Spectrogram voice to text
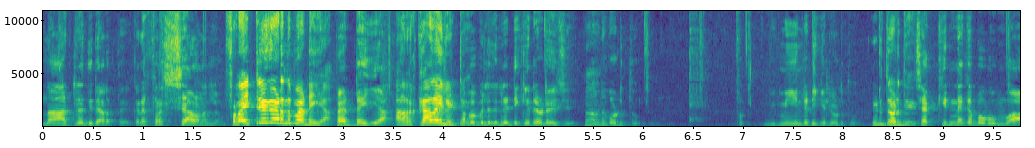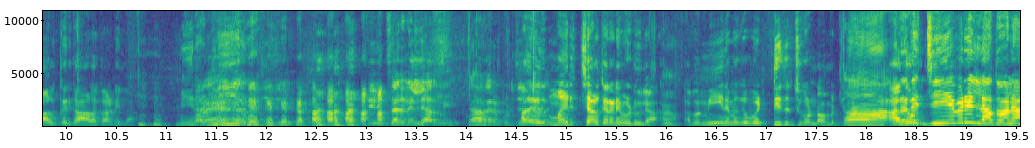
നാട്ടിലെ തിരർത്ത് കാരണം ഫ്രഷ് ആവണല്ലോ. ഫ്ലൈറ്റിൽ കടന്ന് പെടയ്യ. പെടയ്യ. അറക്കാതെ അപ്പൊ ഇതിന്റെ ടിക്കറ്റ് എവിടെ വെച്ച്? കൊടുത്തു. മീനിന്റെ ടിക്കറ്റ് കൊടുത്തു എടുത്തോടുത്ത് ചെക്കിനൊക്കെ പോകുമ്പോ ആൾക്കാർക്ക് ആളെ കാണില്ല. മീൻ അതായത് മരിച്ച ആൾക്കാരാണെങ്കിൽ വിടൂല. അപ്പൊ മീൻ നമുക്ക് വെട്ടി തിരിച്ചു കൊണ്ടുപോകാൻ പറ്റും പറ്റില്ല അതായത് ജീവനില്ലാത്ത പോലെ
